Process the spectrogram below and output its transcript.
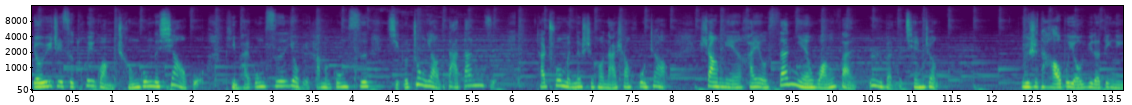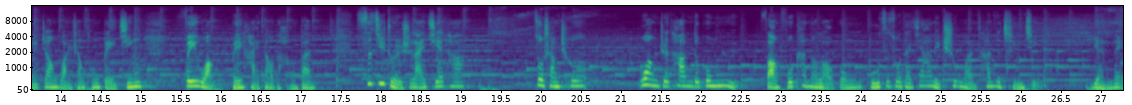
由于这次推广成功的效果，品牌公司又给他们公司几个重要的大单子。他出门的时候拿上护照，上面还有三年往返日本的签证。于是他毫不犹豫地订了一张晚上从北京飞往北海道的航班，司机准时来接她。坐上车，望着他们的公寓，仿佛看到老公独自坐在家里吃晚餐的情景，眼泪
